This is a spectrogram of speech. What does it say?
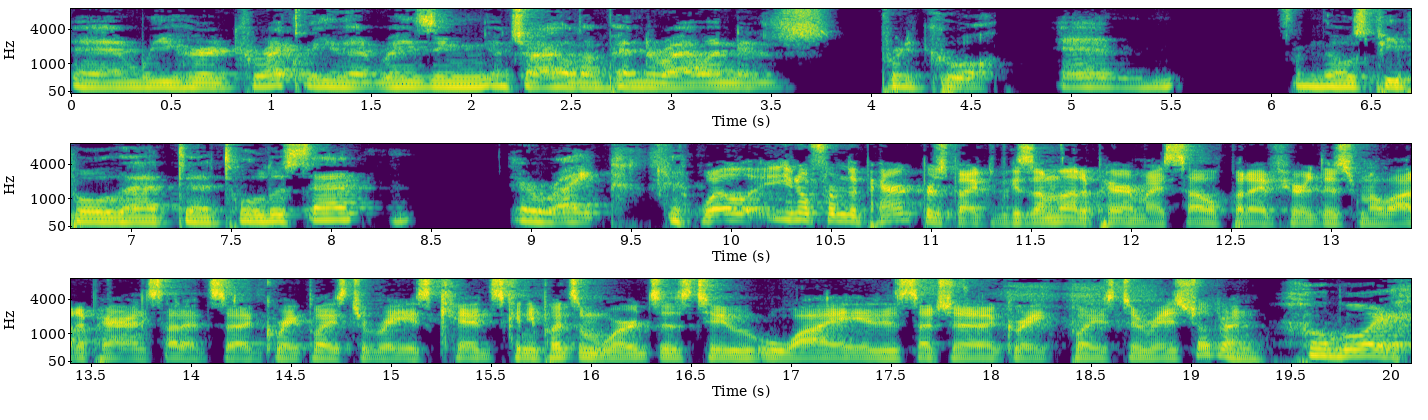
and we heard correctly, that raising a child on Pender Island is pretty cool. And from those people that uh, told us that, they're right. well, you know, from the parent perspective, because I'm not a parent myself, but I've heard this from a lot of parents that it's a great place to raise kids. Can you put some words as to why it is such a great place to raise children? Oh boy,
